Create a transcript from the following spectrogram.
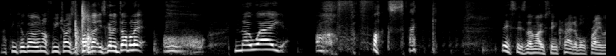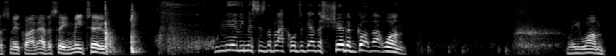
I think he'll go in off if he tries to pop that. He's going to double it. Oh, no way. Oh, for fuck's sake. This is the most incredible frame of snooker I've ever seen. Me too. Nearly misses the black altogether. Should have got that one. Me one.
